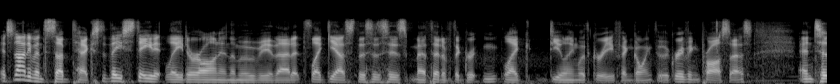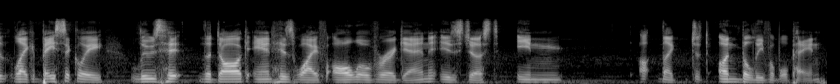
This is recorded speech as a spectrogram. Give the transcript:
it's not even subtext. They state it later on in the movie that it's like yes, this is his method of the gr- like dealing with grief and going through the grieving process, and to like basically lose the dog and his wife all over again is just in uh, like just unbelievable pain.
